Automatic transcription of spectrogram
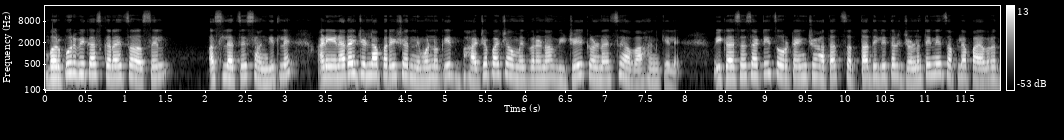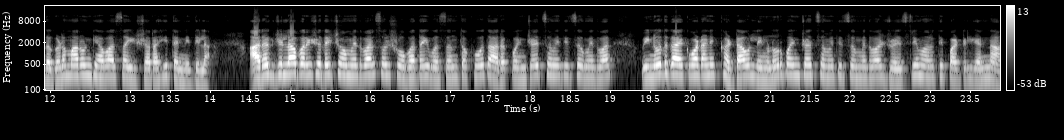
भरपूर विकास करायचा असेल असल्याचे सांगितले आणि येणाऱ्या जिल्हा परिषद निवडणुकीत भाजपाच्या उमेदवारांना विजयी करण्याचे आवाहन केले. विकासासाठी चोरट्यांच्या हातात सत्ता दिली तर जनतेनेच आपल्या पायावर दगड मारून घ्यावा असा इशाराही त्यांनी दिला. आरग जिल्हा परिषदेचे उमेदवार सौ शोभाताई वसंत खोत आरग पंचायत समितीचे उमेदवार विनोद गायकवाड आणि खटाव लिंगणूर पंचायत समितीचे उमेदवार जयश्री मारुती पाटील यांना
